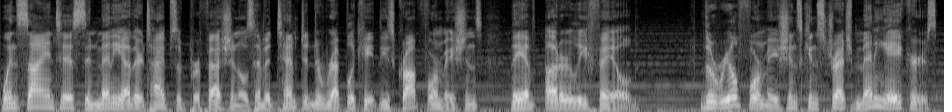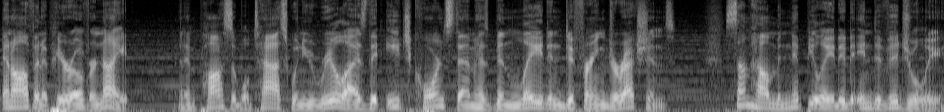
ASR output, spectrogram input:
When scientists and many other types of professionals have attempted to replicate these crop formations, they have utterly failed. The real formations can stretch many acres and often appear overnight, an impossible task when you realize that each corn stem has been laid in differing directions, somehow manipulated individually.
